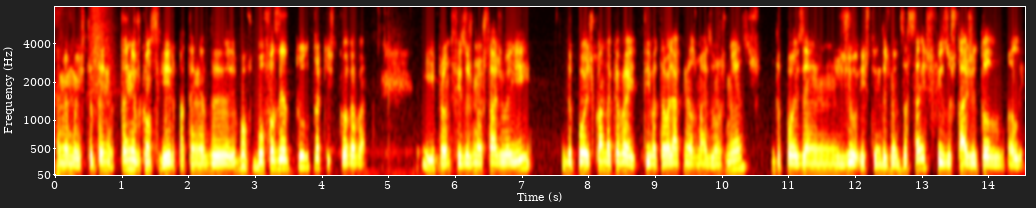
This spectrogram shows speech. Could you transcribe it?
é mesmo isto. Eu tenho, tenho de conseguir, pá, tenho de, vou, vou fazer tudo para que isto corra bem. E pronto, fiz os meus estágios aí. Depois, quando acabei, estive a trabalhar com eles mais uns meses. Depois, em isto em 2016, fiz o estágio todo ali.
